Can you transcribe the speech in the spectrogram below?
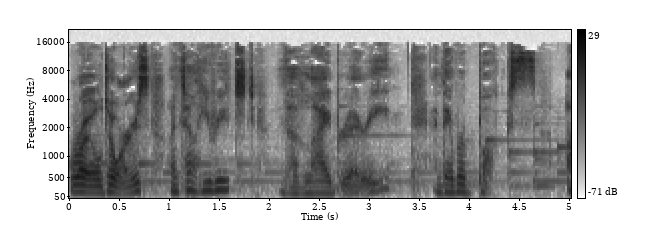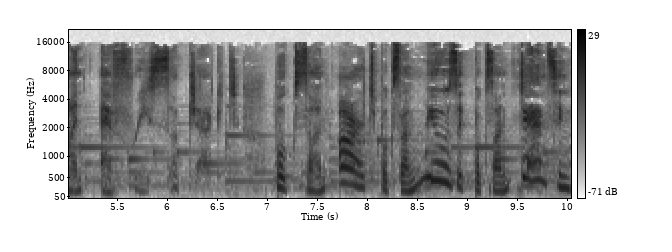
royal doors until he reached the library. And there were books on every subject books on art, books on music, books on dancing,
